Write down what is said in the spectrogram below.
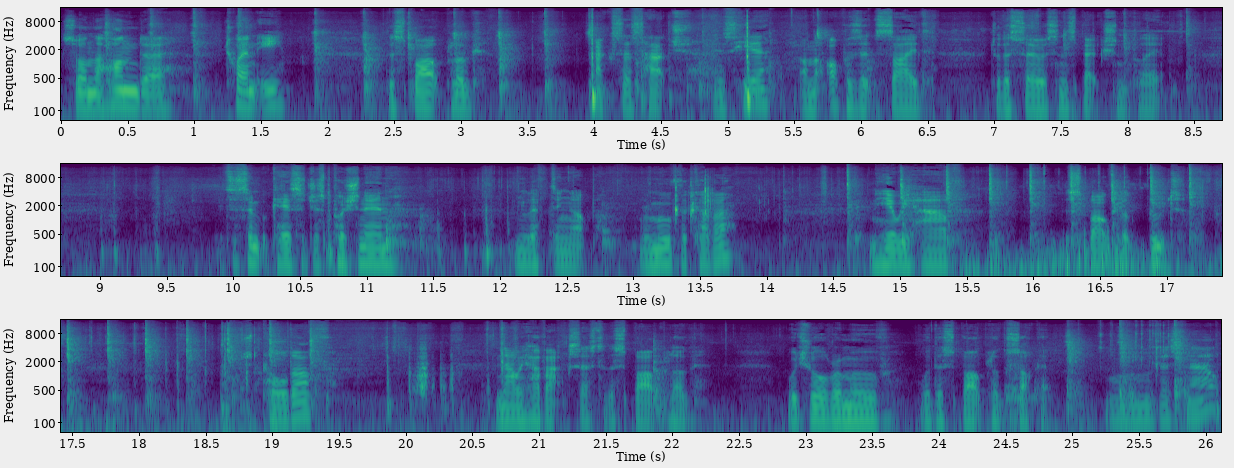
So on the Honda 20 the spark plug access hatch is here on the opposite side to the service inspection plate. It's a simple case of just pushing in and lifting up. Remove the cover and here we have the spark plug boot just pulled off. Now we have access to the spark plug which we'll remove with the spark plug socket. We'll remove this now.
